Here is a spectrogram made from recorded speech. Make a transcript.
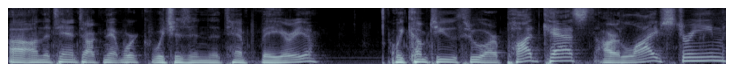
uh, on the Tan Talk Network, which is in the Tampa Bay area. We come to you through our podcast, our live stream,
